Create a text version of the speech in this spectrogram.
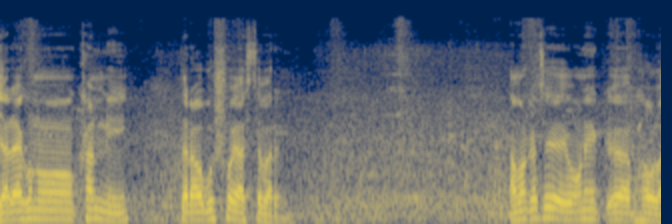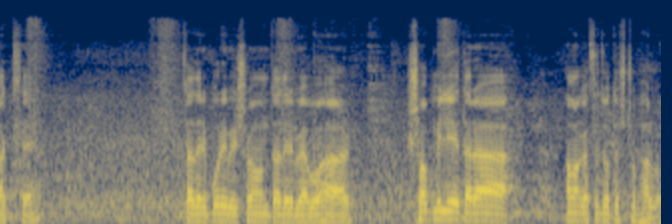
যারা এখনও খাননি, তারা অবশ্যই আসতে পারেন। আমার কাছে অনেক ভালো লাগছে। তাদের পরিবেশন, তাদের ব্যবহার, সব মিলিয়ে তারা আমার কাছে যথেষ্ট ভালো।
